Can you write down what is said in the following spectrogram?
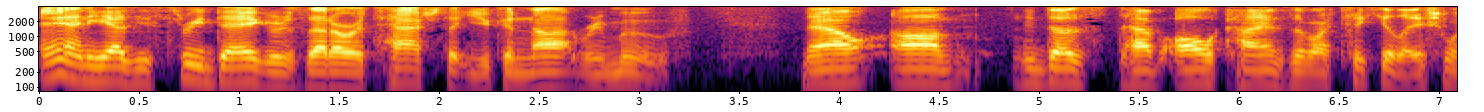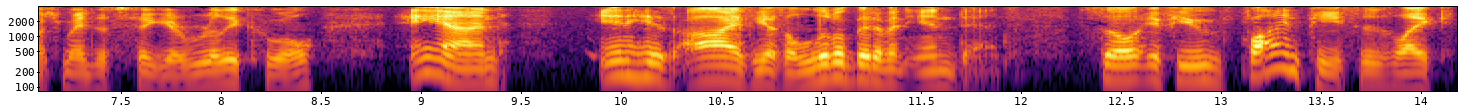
And he has these three daggers that are attached that you cannot remove. Now, um, he does have all kinds of articulation, which made this figure really cool. And in his eyes, he has a little bit of an indent. So if you find pieces like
